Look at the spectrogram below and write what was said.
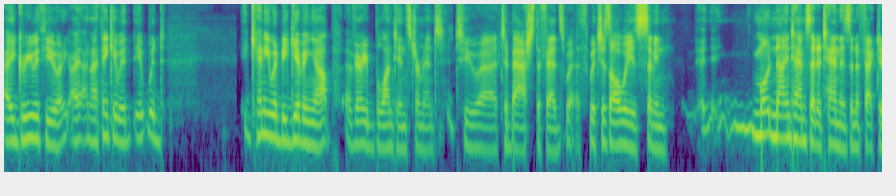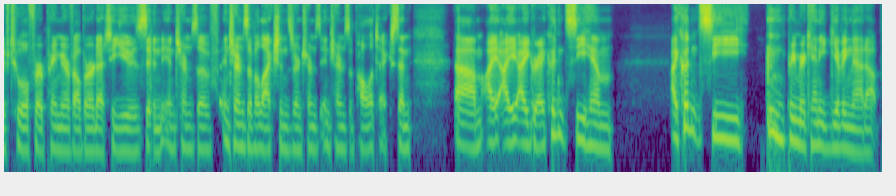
I agree with you. I, and i think it would it would Kenney would be giving up a very blunt instrument to uh, to bash the feds with, which is always, I mean, nine times out of ten is an effective tool for a premier of Alberta to use in, in terms of in terms of elections or in terms in terms of politics. And um, I, I, I agree. I couldn't see him. I couldn't see Premier Kenney giving that up.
